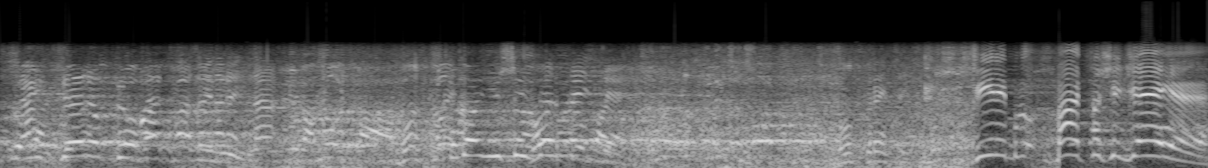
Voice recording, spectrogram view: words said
6-0 prowadzi. 6-0 prowadzi Filip. Spokojnie 6-0 prowadzi. Filip, patrz co się dzieje!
